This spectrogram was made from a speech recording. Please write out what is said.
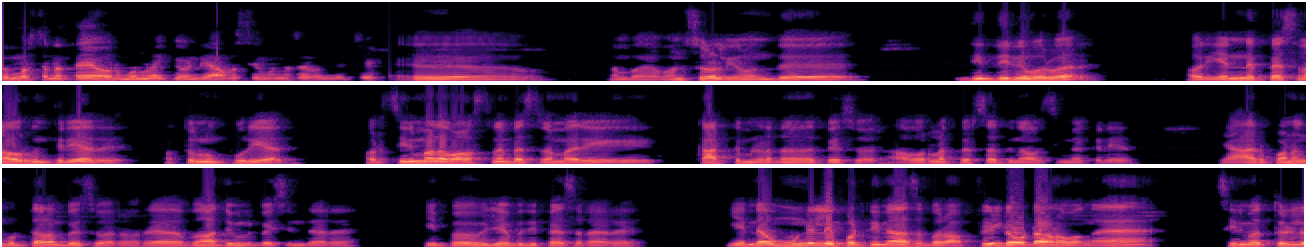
விமர்சனத்தை அவர் முன்வைக்க வேண்டிய அவசியம் என்ன சார் வந்துச்சு? நம்ம மன்சூர் அலிகான் வந்து திடீர்னு வருவார். அவர் என்ன பேசணும் அவருக்கும் தெரியாது. மற்றவங்களுக்கும் புரியாது. அவர் சினிமாவில் வசனம் பேசுகிற மாதிரி காட்டு மின்னல் பேசுவார். அவர்லாம் பெருசாத்துக்கு அவசியமே கிடையாது. யார் பணம் கொடுத்தாலும் பேசுவார். அவர் அதிமுக பேசியிருந்தாரு. இப்போ விஜய் பற்றி பேசுகிறாரு என்ன முன்னிலைப்படுத்தினா ஆசைப்படுறா. ஃபீல்ட் அவுட் ஆனவங்க சினிமா தொழில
